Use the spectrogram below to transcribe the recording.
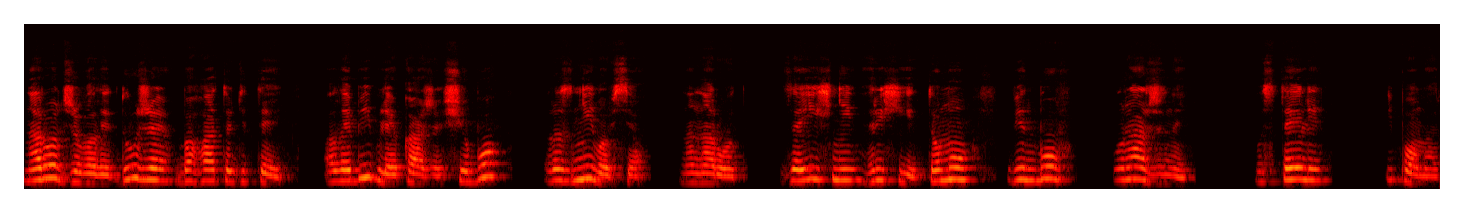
народжували дуже багато дітей. Але Біблія каже, що Бог розгнівався на народ за їхні гріхи, тому він був уражений в пустелі і помер.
